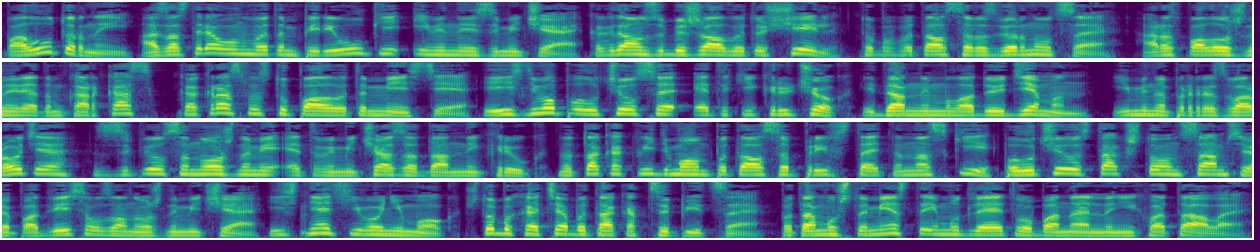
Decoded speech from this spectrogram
Полуторный? А застрял он в этом переулке именно из-за меча. Когда он забежал в эту щель, то попытался развернуться, а расположенный рядом каркас как раз выступал в этом месте, и из него получился этакий крючок, и данный молодой демон, именно при развороте, зацепился ножнами этого меча за данный крюк. Но так как, видимо, он пытался привстать на носки, получилось так, что он сам себя подвесил за ножны меча, и снять его не мог, чтобы хотя бы так отцепиться, потому что места ему для этого банально не хватало.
